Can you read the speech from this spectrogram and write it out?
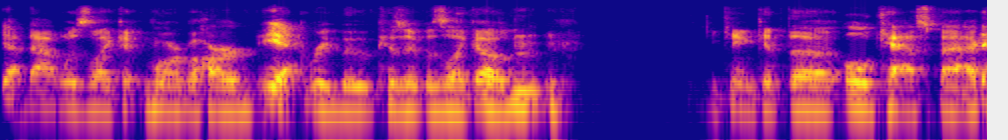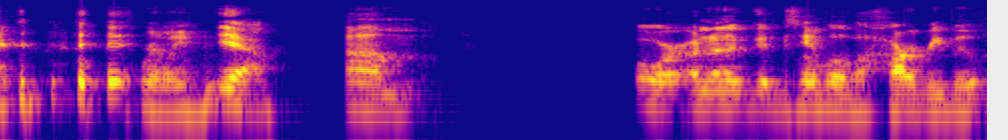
yeah, that was like more of a hard Yeah. reboot because it was like, oh, mm, you can't get the old cast back, really. yeah. Um, or another good example of a hard reboot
